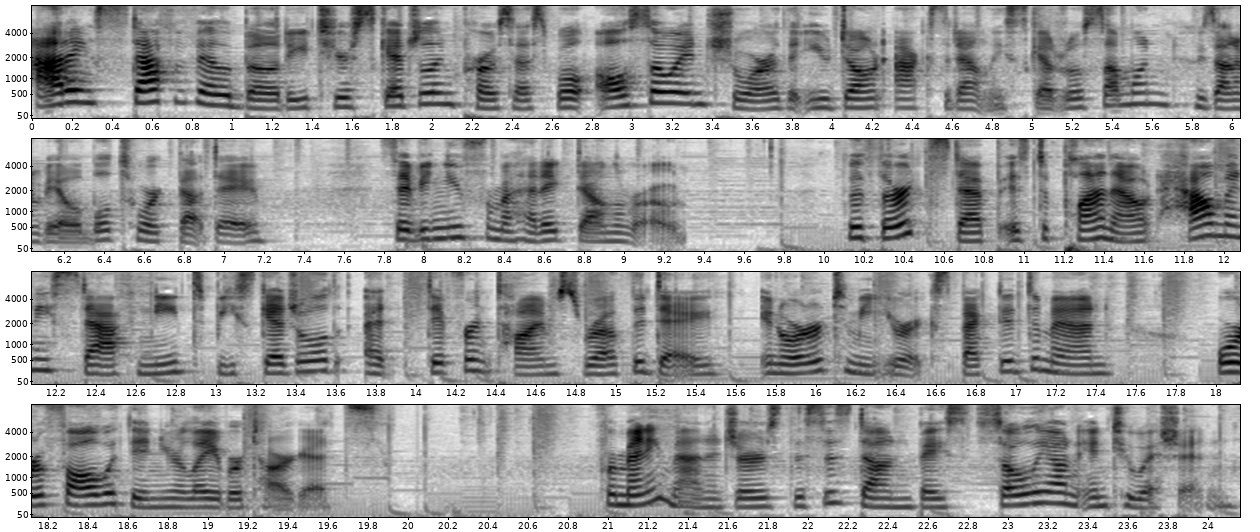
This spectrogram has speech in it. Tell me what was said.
Adding staff availability to your scheduling process will also ensure that you don't accidentally schedule someone who's unavailable to work that day, saving you from a headache down the road. The third step is to plan out how many staff need to be scheduled at different times throughout the day in order to meet your expected demand or to fall within your labor targets. For many managers, this is done based solely on intuition,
